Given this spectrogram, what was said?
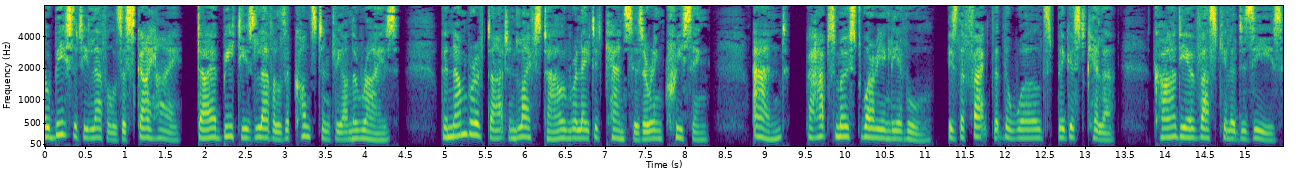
Obesity levels are sky high, diabetes levels are constantly on the rise, the number of diet and lifestyle related cancers are increasing, and, perhaps most worryingly of all, is the fact that the world's biggest killer, cardiovascular disease,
